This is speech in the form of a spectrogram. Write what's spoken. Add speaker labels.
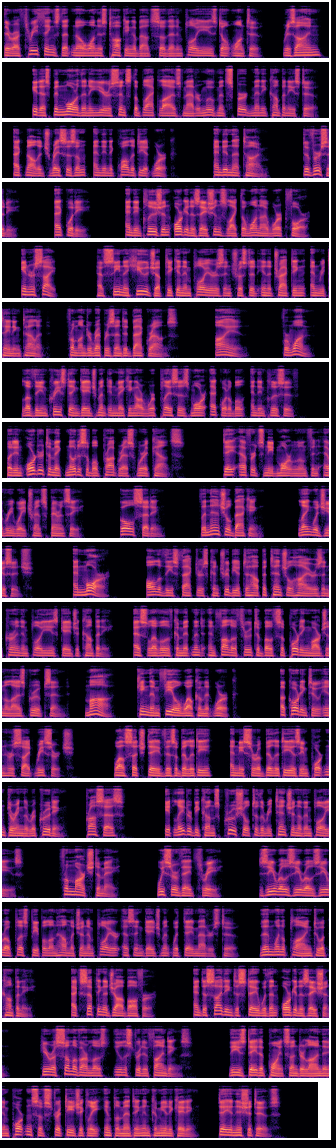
Speaker 1: There are three things that no one is talking about so that employees don't want to resign. It has been more than a year since the Black Lives Matter movement spurred many companies to acknowledge racism and inequality at work. And in that time, diversity, equity, and inclusion organizations like the one I work for, InHerSight, have seen a huge uptick in employers interested in attracting and retaining talent from underrepresented backgrounds. I, for one, love the increased engagement in making our workplaces more equitable and inclusive. But in order to make noticeable progress where it counts, DEI efforts need more oomph in every way transparency, goal setting, financial backing, language usage, and more. All of these factors contribute to how potential hires and current employees gauge a company's level of commitment and follow through to both supporting marginalized groups and ma, making them feel welcome at work. According to InHerSight research, while such DEI visibility and measurability is important during the recruiting process, it later becomes crucial to the retention of employees. From March to May, we surveyed 3,000 plus people on how much an employer's engagement with DEI matters to them when applying to a company, accepting a job offer, and deciding to stay with an organization. Here are some of our most illustrative findings. These data points underline the importance of strategically implementing and communicating DEI initiatives.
